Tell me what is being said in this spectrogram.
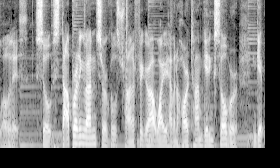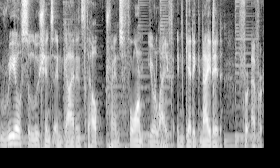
Well, it is. So stop running around in circles trying to figure out why you're having a hard time getting sober and get real solutions and guidance to help transform your life and get ignited forever.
